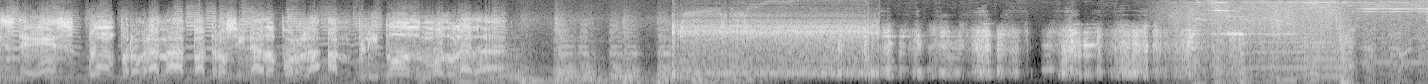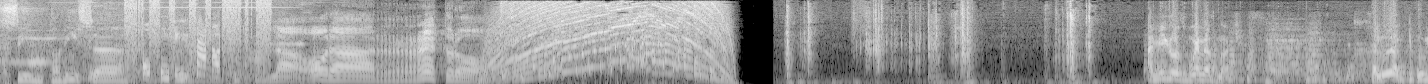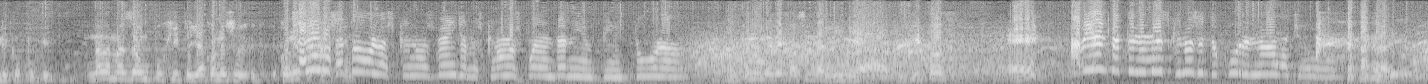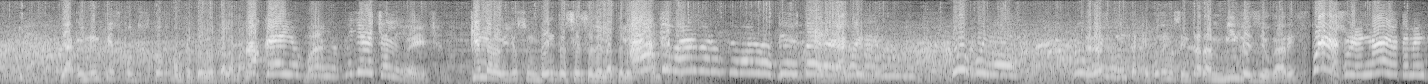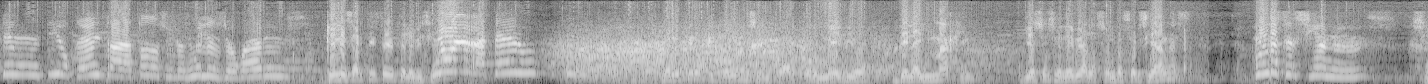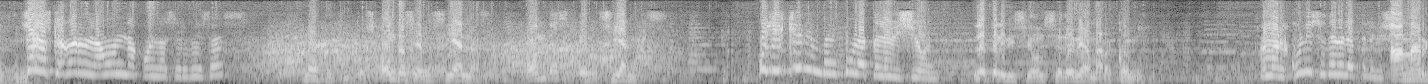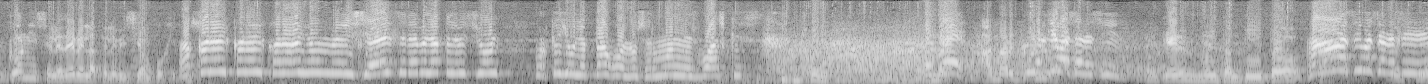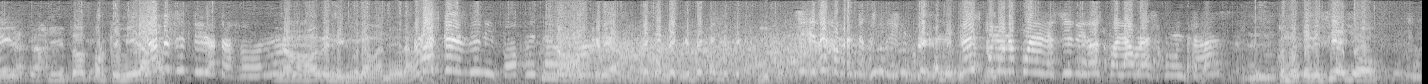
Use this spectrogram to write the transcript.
Este es un programa patrocinado por la amplitud modulada. Sintoniza la hora retro. Amigos, buenas noches. Saluda al público, Puguito. Nada más da un pujito, ya con eso. Con eso Saludos a todos los que nos ven y a los que no nos pueden ver ni en pintura. ¿Por qué no me dejas una línea, Pujitos? ¿Eh? Aviéntate nomás que no se te ocurre nada, chavo. Ay. ya, y no empieces con tus cosas porque te meto la mano. Ok, ok, Bueno. ok, ya échale. Hecho. Qué maravilloso invento es ese de la Ah, televisión. qué bárbaro, qué bárbaro. Tienes toda la ¿Verdad que razón. ¿Te das cuenta que podemos entrar a miles de hogares? Bueno, Zulena, yo también tengo un tío que entra a todos los miles de hogares. ¿Que él es artista de televisión? No es ratero. Me refiero a que podemos entrar por medio de la imagen. Y eso se debe a las ondas hercianas. Ondas tercianas. Sí. ¿Son los que agarran la onda con las cervezas? No, poquitos. Ondas hercianas. Ondas hercianas. Oye, ¿quién inventó la televisión? La televisión se debe a Marconi. A Marconi se debe la televisión. A Marconi se le debe la televisión, poquitos. Ah, caray, caray, caray, no me dice, a él se debe la televisión. ¿Por qué yo le pago a los hermanos Vázquez? A, Mar- ¿Qué? a Marconi. ¿Qué vas a decir? Porque eres muy tontito. Ah, sí vas a Sí, decir. poquitos, porque mira. No te sentí de otra forma. No, de ninguna manera. Nomás que eres bien hipócrita. No creas. Déjate, déjame te explico. Sí, que déjame. Déjame te ¿Ves cómo no puedes decir ni dos palabras juntas? Como te decía yo,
